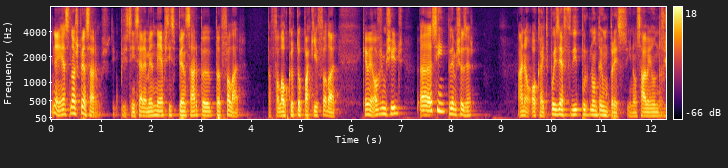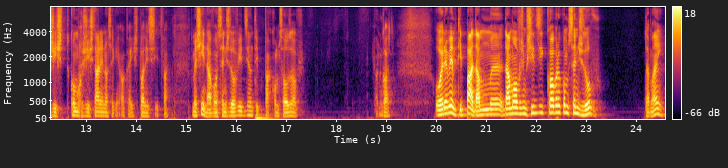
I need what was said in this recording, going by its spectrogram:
nem é se nós pensarmos, tipo, sinceramente nem é preciso pensar para pa falar, falar o que eu estou para aqui a falar. Quer bem, ovos mexidos? Uh, sim, podemos fazer. Ah não, ok, depois é fedido porque não tem um preço e não sabem onde registro, como registar e não sei quem. Ok, isto pode existir, de facto. Mas sim, davam acentos de ouvido e diziam tipo, pá, como só os ovos. On God. Ou era mesmo, tipo, pá, dá-me dá ovos mexidos e cobra como sandes de ovo. Também.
